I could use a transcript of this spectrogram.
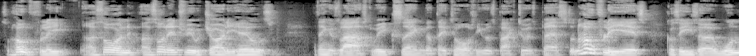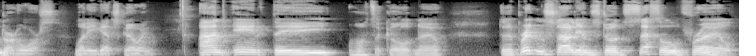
so hopefully, I saw an I saw an interview with Charlie Hills. I think it was last week, saying that they thought he was back to his best, and hopefully he is, because he's a wonder horse when he gets going. And in the what's it called now? The Britain Stallion Stud Cecil Frail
